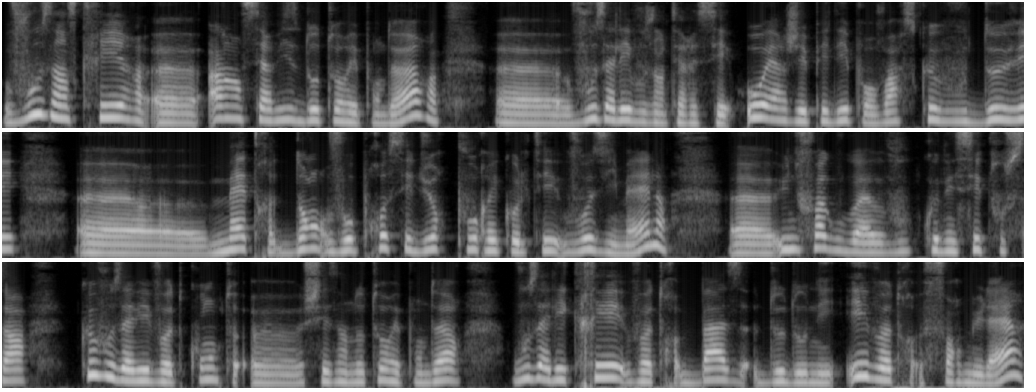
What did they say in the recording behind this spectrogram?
vous inscrire à un service d'autorépondeur. vous allez vous intéresser au RGPD pour voir ce que vous devez mettre dans vos procédures pour récolter vos emails. une fois que vous, bah, vous connaissez tout ça, que vous avez votre compte euh, chez un autorépondeur, vous allez créer votre base de données et votre formulaire.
